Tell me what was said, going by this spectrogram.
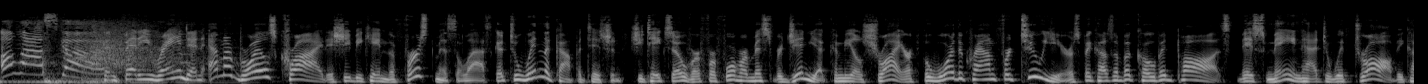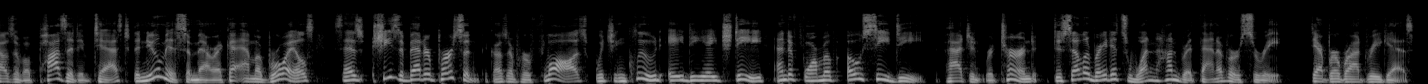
Alaska. Confetti rained and Emma Broyles cried as she became the first Miss Alaska to win the competition. She takes over for former Miss Virginia, Camille Schreier, who wore the crown for two years because of a COVID pause. Miss Maine had to withdraw because of a positive test. The new Miss America, Emma Broyles, says she's a better person because of her flaws, which include ADHD and a form of OCD. The pageant returned to celebrate its 100th anniversary. Deborah Rodriguez,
